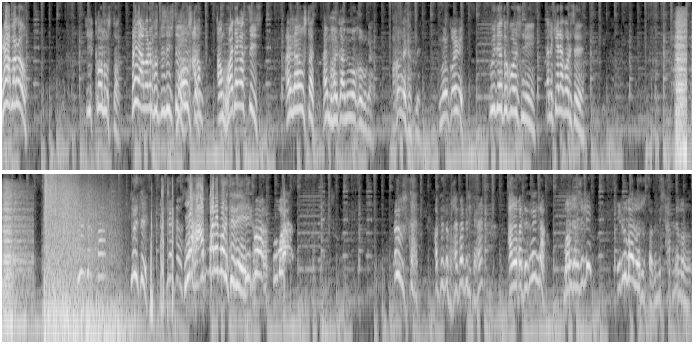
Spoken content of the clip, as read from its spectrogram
হ্যাঁ আবারও? কি কোন উস্তাদ এই আবারও করতেছিস তুই? আমাকে ভয় দেখাচ্ছিস? আরে না উস্তাদ আমি ভয় আমি ও করব না এখন নাকি আপনি? আমি করিনি। তুই যেহেতু করিসনি তাহলে কেটা করেছে? হাফ মারে পড়েছে রে। আপনি তো ভয় পাবেন হ্যাঁ? আগে আবার দেখলেন না? মানুষ আসলে এটু মানুষ উস্তাদ কিন্তু মানুষ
